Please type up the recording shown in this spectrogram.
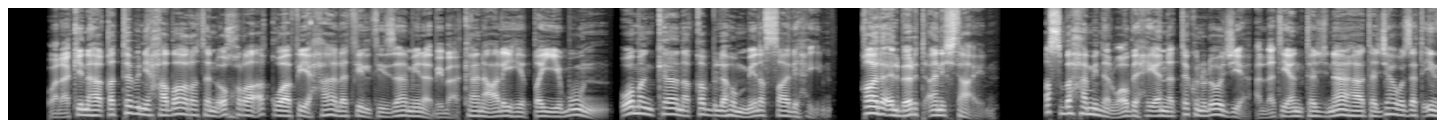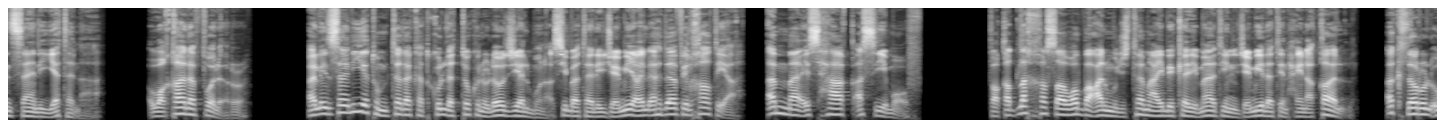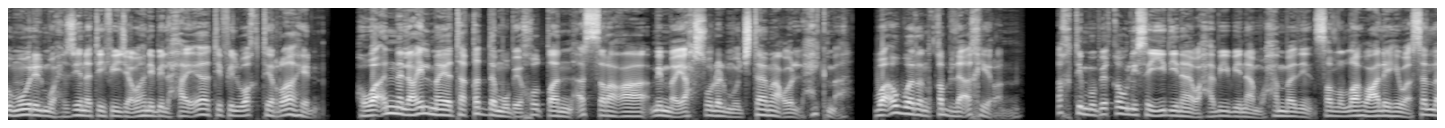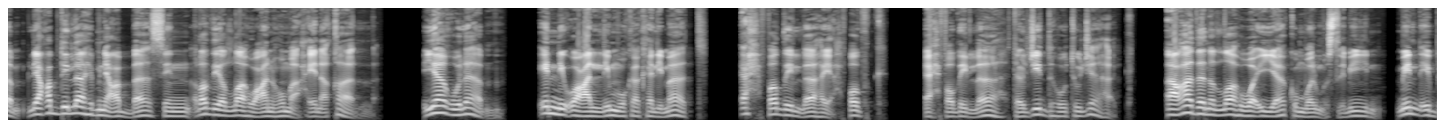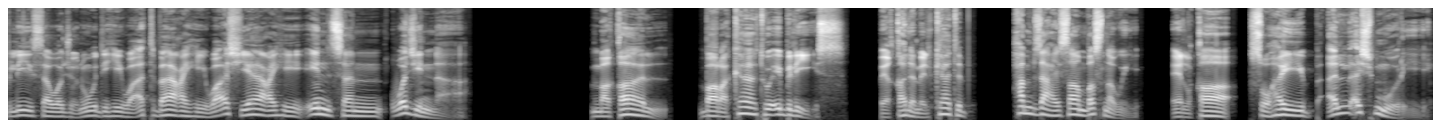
ولكنها قد تبني حضارة أخرى أقوى في حالة التزامنا بما كان عليه الطيبون ومن كان قبلهم من الصالحين. قال إلبرت أينشتاين أصبح من الواضح أن التكنولوجيا التي أنتجناها تجاوزت إنسانيتنا. وقال فولر الإنسانية امتلكت كل التكنولوجيا المناسبة لجميع الأهداف الخاطئة، أما إسحاق أسيموف فقد لخص وضع المجتمع بكلمات جميلة حين قال: أكثر الأمور المحزنة في جوانب الحياة في الوقت الراهن هو أن العلم يتقدم بخطى أسرع مما يحصل المجتمع الحكمة، وأولا قبل أخيرا. أختم بقول سيدنا وحبيبنا محمد صلى الله عليه وسلم لعبد الله بن عباس رضي الله عنهما حين قال: يا غلام إني أعلمك كلمات. احفظ الله يحفظك. احفظ الله تجده تجاهك. أعاذنا الله وإياكم والمسلمين من إبليس وجنوده وأتباعه وأشياعه إنسا وجنا. مقال بركات إبليس. بقلم الكاتب حمزة عصام بصنوي. إلقاء صهيب الأشموري.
